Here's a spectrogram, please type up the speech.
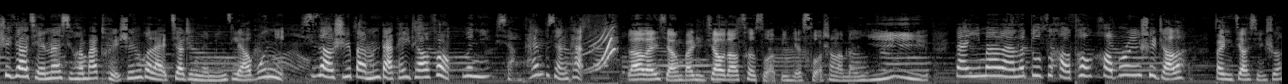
睡觉前呢，喜欢把腿伸过来，叫着你的名字撩拨你；洗澡时把门打开一条缝，问你想看不想看；拉完翔把你叫到厕所，并且锁上了门。咦，大姨妈来了，肚子好痛，好不容易睡着了，把你叫醒，说：“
